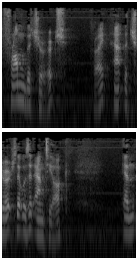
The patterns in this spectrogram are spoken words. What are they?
from the church, right? At the church that was at Antioch. And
